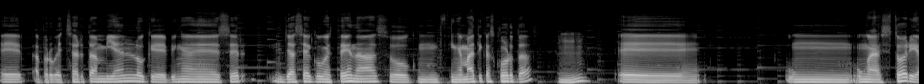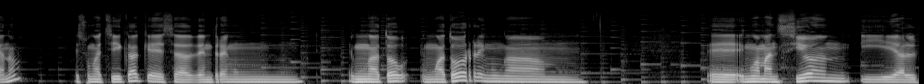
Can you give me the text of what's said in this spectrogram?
eh, aprovechar también lo que viene a ser, ya sea con escenas o con cinemáticas cortas, Mm. eh, un- una historia, ¿no? Es una chica que se adentra en, un, en, una, to- en una torre, en una, mm, eh, en una mansión y al,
